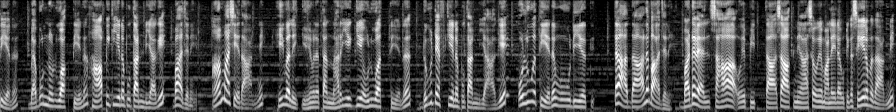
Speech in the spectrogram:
තියෙන බැබුන් නොළුවක් තියෙන හාපි කියන පුතන්ඩියගේ භාජනය. ආමාශය දාන්නේ හිවලෙක්ගේ හෙමනතන් නරියෙක්ගේ ඔළුවත් තියෙන ඩුගටෙෆ් කියන පුතන්ඩියාගේ ඔළුව තියෙන මූඩියති අදාළ භාජනය. බඩවැල් සහ ඔය පිත්තා සාක්ඥාස ඔය මලයිල උටික සේරම දාන්නේ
